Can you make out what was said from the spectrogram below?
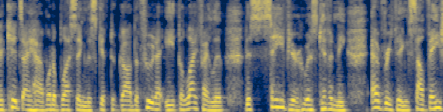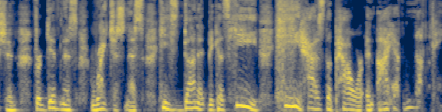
the kids I have, what a blessing, this gift of God, the food I eat, the life I live, this savior who has given me everything, salvation, forgiveness, righteousness. He's done it because he, he has the power and I have nothing.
